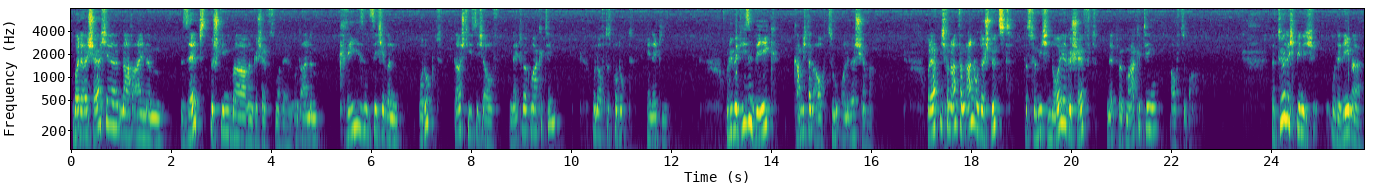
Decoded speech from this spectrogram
Und bei der Recherche nach einem selbstbestimmbaren Geschäftsmodell und einem krisensicheren Produkt, da stieß ich auf Network Marketing und auf das Produkt Energie. Und über diesen Weg kam ich dann auch zu Oliver Schirmer. Und er hat mich von Anfang an unterstützt, das für mich neue Geschäft Network Marketing aufzubauen. Natürlich bin ich Unternehmer,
